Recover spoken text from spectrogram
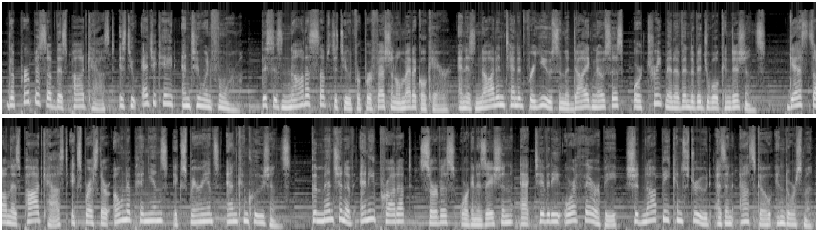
The purpose of this podcast is to educate and to inform. This is not a substitute for professional medical care and is not intended for use in the diagnosis or treatment of individual conditions. Guests on this podcast express their own opinions, experience, and conclusions. The mention of any product, service, organization, activity, or therapy should not be construed as an ASCO endorsement.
